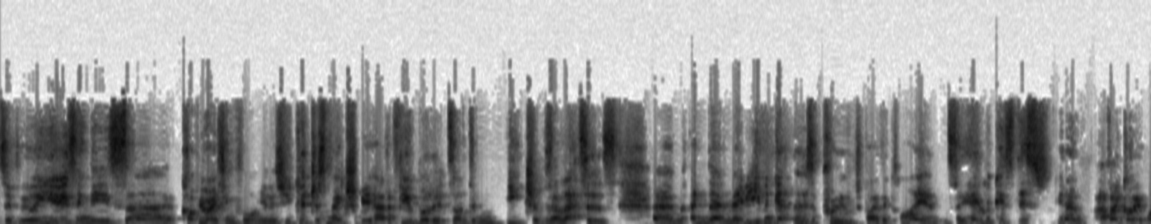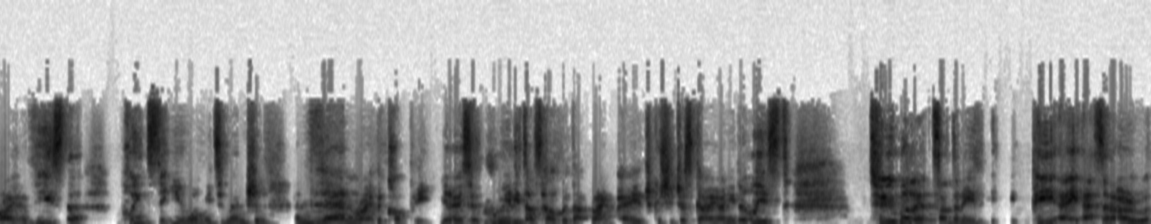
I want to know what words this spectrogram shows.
So if we were using these uh, copywriting formulas, you could just make sure you had a few bullets under each of the letters, um, and then maybe even get those approved by the client and say, "Hey, look, is this? You know, have I got it right? Are these the points that you want me to mention and then write the copy. You know so it really does help with that blank page because you're just going i need at least two bullets underneath p a s and o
